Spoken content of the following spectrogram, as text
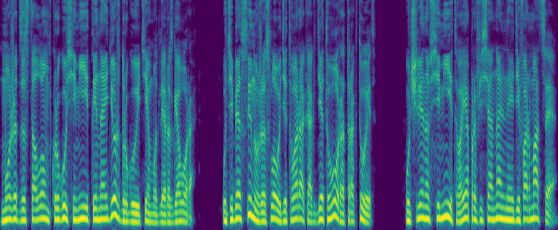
Может, за столом в кругу семьи ты найдешь другую тему для разговора? У тебя сын уже слово «детвора» как «дед вора» трактует. У членов семьи твоя профессиональная деформация.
